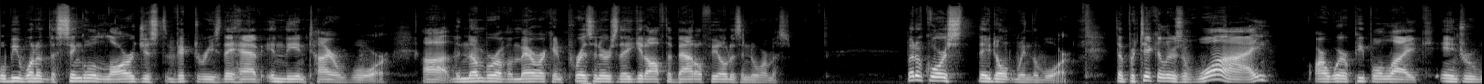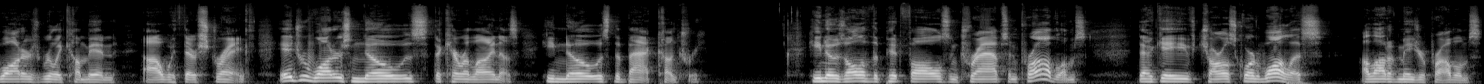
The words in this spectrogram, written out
will be one of the single largest victories they have in the entire war. Uh, the number of American prisoners they get off the battlefield is enormous. But of course, they don't win the war. The particulars of why are where people like Andrew Waters really come in uh, with their strength. Andrew Waters knows the Carolinas. He knows the back country. He knows all of the pitfalls and traps and problems that gave Charles Cornwallis a lot of major problems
